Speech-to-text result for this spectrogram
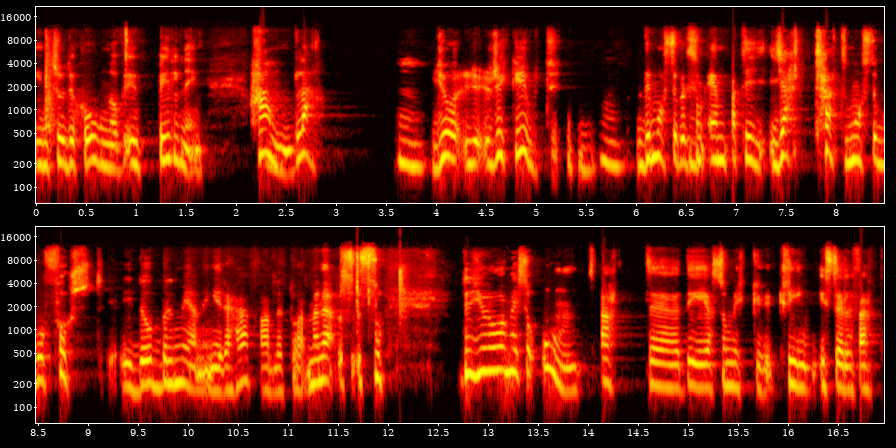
introduktion av utbildning. Handla. Mm. Gör, ryck ut. Mm. Det måste gå liksom empati. Hjärtat måste gå först i dubbel mening i det här fallet. Då. Men eh, så, så, det gör mig så ont att eh, det är så mycket kring istället för att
